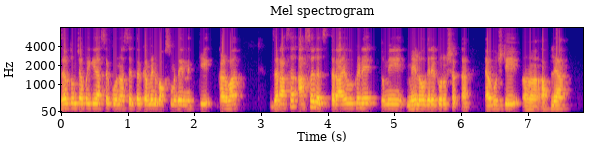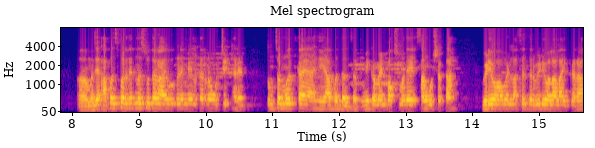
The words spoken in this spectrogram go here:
जर तुमच्यापैकी असं कोण असेल तर कमेंट बॉक्समध्ये नक्की कळवा. जर असं असेलच तर आयोगाकडे तुम्ही मेल वगैरे करू शकता. या गोष्टी आपल्या म्हणजे आपण स्पर्धेत नसू तर आयोगाकडे मेल करणं उचित ठरेल. तुमचं मत काय आहे याबद्दलचं? तुम्ही कमेंट बॉक्समध्ये सांगू शकता. व्हिडिओ आवडला असेल तर व्हिडिओला लाईक करा.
